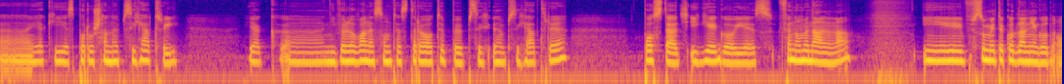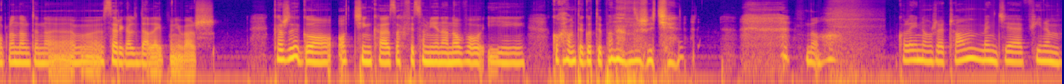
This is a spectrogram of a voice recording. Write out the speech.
e, jaki jest poruszany w psychiatrii, jak e, niwelowane są te stereotypy psych psychiatry. Postać Igiego jest fenomenalna i w sumie tylko dla niego oglądam ten serial dalej, ponieważ każdego odcinka zachwyca mnie na nowo i kocham tego typa na życie. No. Kolejną rzeczą będzie film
